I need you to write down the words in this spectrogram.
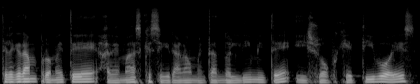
Telegram promete además que seguirán aumentando el límite y su objetivo es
